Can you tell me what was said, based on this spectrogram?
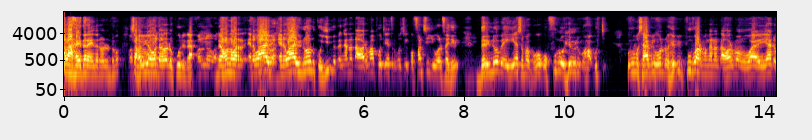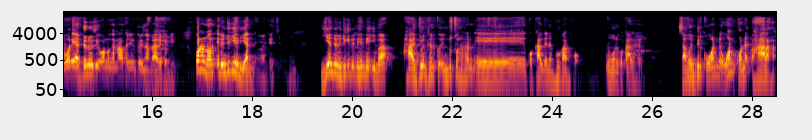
ala haydara ene ɗon ɗum saha wiya wonde aɗa waɗa kudeta mais holno waɗata ene wawi ene wawi noon ko yimɓe ɓe gandanɗa hoorema peut être aussi ko fansiji wol fadiri darinoɓe e yesso makko ko ko fuulo hewrimo ha ɓurti. Ko ɗum saabi wonɗo heeɓi pouvoir mo gandanɗa hoorema mo wawi yaade waɗoya délogé on mo gandanɗa kañum président de la république. Kono noon eɗen jogui hen yiyande yiyande ne joguiɗen hende iba ha joni tan ko en duttoto tan e ko kalɗen e bugan ko. Ɗum woni ko kalaten ça veut dire ko wonde won ko neɗɗo haalata.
